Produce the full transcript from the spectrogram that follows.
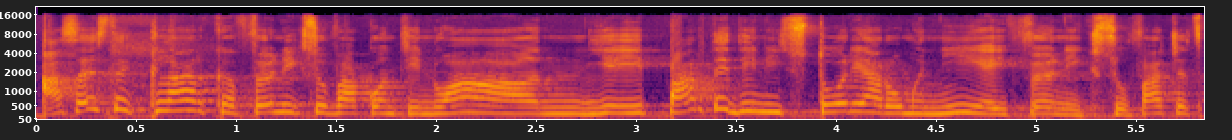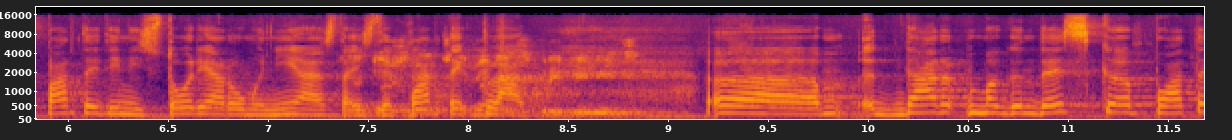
Asta este clar că Phoenixul va continua, e parte din istoria României, Phoenixul, faceți parte din istoria României, asta Atunci este foarte clar. Uh, dar mă gândesc că poate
